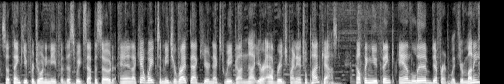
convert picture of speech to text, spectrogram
So, thank you for joining me for this week's episode. And I can't wait to meet you right back here next week on Not Your Average Financial Podcast helping you think and live different with your money,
